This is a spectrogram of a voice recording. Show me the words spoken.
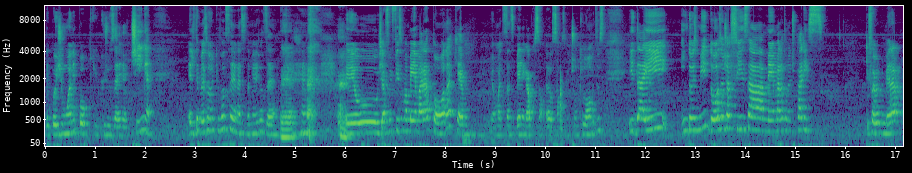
depois de um ano e pouco que, que o José já tinha, ele tem o mesmo nome que você, né? Você também é José. É. Eu já fui, fiz uma meia maratona, que é é uma distância bem legal, que são, é, são os 21 quilômetros. E daí, em 2012, eu já fiz a meia maratona de Paris, que foi a minha primeira,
